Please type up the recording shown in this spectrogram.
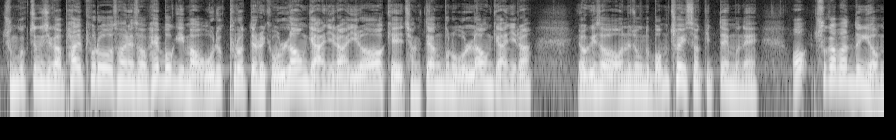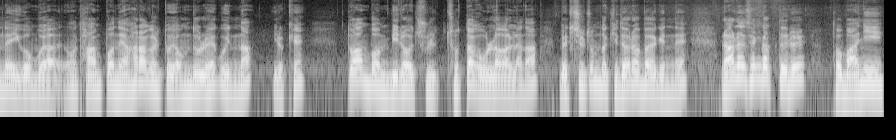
중국 증시가 8% 선에서 회복이 막 5, 6%대로 이렇게 올라온 게 아니라 이렇게 장대양부로 올라온 게 아니라 여기서 어느 정도 멈춰 있었기 때문에 어 추가 반등이 없네 이거 뭐야 어, 다음번에 하락을 또 염두를 하고 있나 이렇게 또 한 번 밀어 줄, 줬다가 올라갈라나 며칠 좀 더 기다려봐야겠네 라는 생각들을 더 많이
